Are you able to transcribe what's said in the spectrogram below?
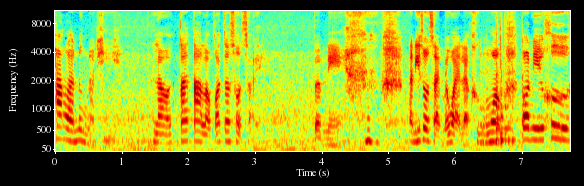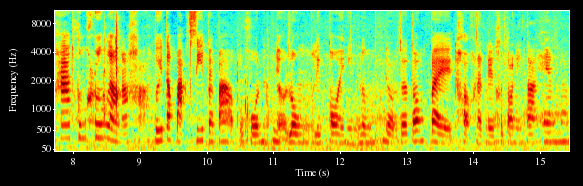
ข้างละหนึ่งนาที แล้วใต้ตาเราก็จะสดใสแบบนี้ อันนี้สดใสไม่ไหวแล้วคือง่วง ตอนนี้คือห้าทุ่มครึ่งแล้วนะคะเฮ้ยแต่ปากซีดไปเปล่าทุกคน เดี๋ยวลงลิปออยนิดนึง เดี๋ยวจะต้องไปถอดคอนแทคเลนส์คือตอนนี้ตาแห้งมาก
